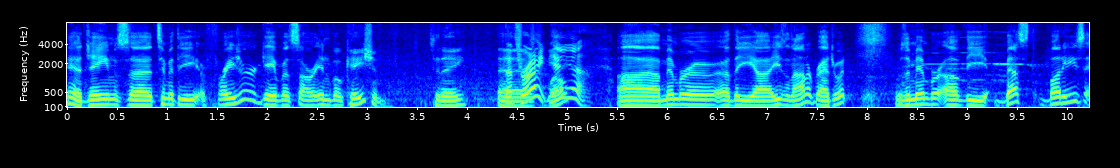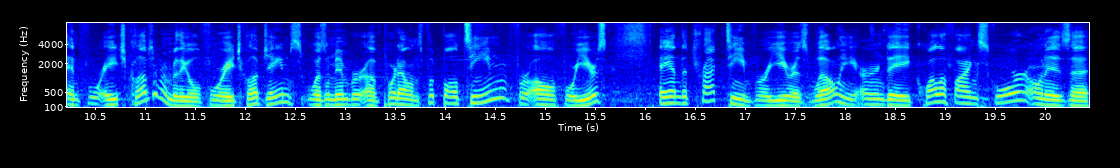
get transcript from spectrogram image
Yeah, James uh, Timothy Frazier gave us our invocation today. That's right. Well. Yeah, yeah. Uh, member of the, uh, he's an honor graduate, was a member of the Best Buddies and 4-H clubs. I remember the old 4-H club. James was a member of Port Allen's football team for all four years and the track team for a year as well. He earned a qualifying score on his uh,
